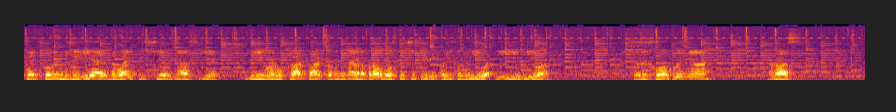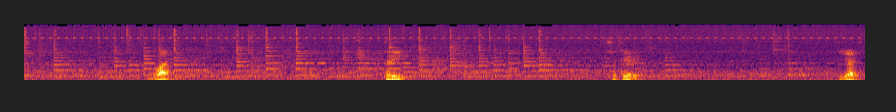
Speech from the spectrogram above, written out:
5 хвилин вже є, давайте ще в нас є ліва рука. Так, запам'ятаю, направо було 104. Поїхали ліва і ліва. Перехоплення. Раз. Два. Три. Чотири. П'ять.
